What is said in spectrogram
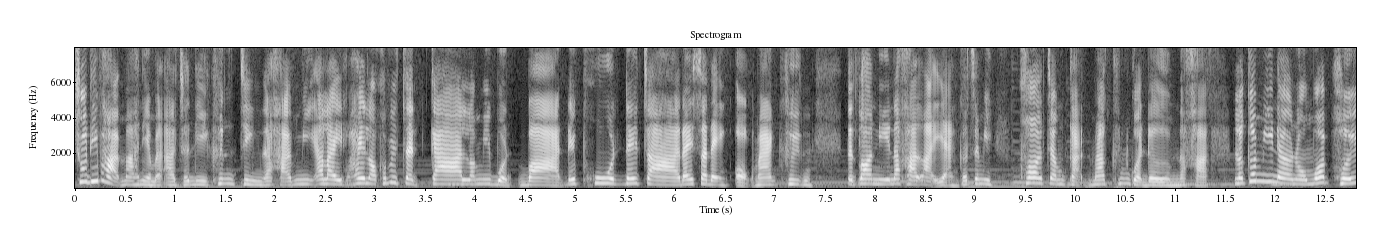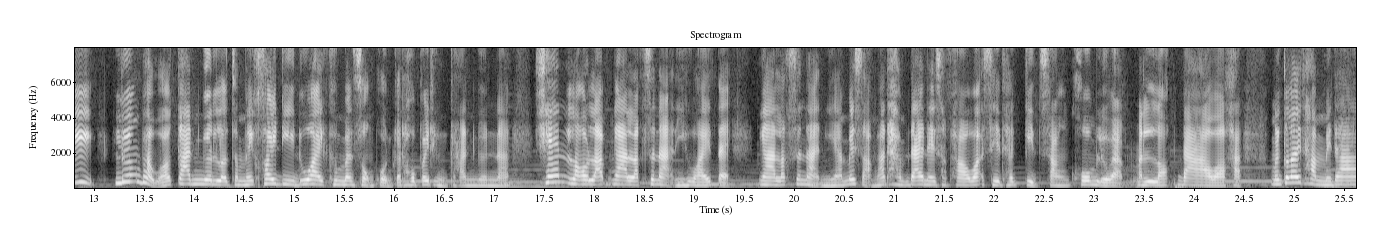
ช่วงที่ผ่านมาเนี่ยมันอาจจะดีขึ้นจริงนะคะ มีอะไรให้เราเข้าไปจัดการแล้วมีบทบาทได้พูดได้จาได้แสดงออกมากขึ้น แต่ตอนนี้นะคะหลายอย่างก็จะมีข้อจำกัดมากขึ้นกว่าเดิมนะคะ แล้วก็มีแนวโน้มว่าเฮ้ยเรื่องแบบว่าการเงินเราจะไม่ค่อยดีด้วย คือมันส่งผลกระทบไปถึงการเงินนะ เช่นเรารับงานลักษณะนี้ไว้ แต่งานลักษณะนี้ไม่สามารถทำได้ในสภาวะเศรษฐกิจสังคมหรือแบบมันล็อกดาวน์อะค่ะ มันก็เลยทำไม่ได้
